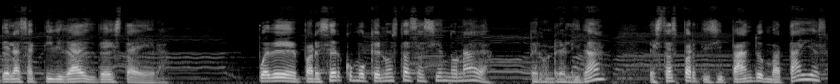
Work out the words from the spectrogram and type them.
de las actividades de esta era. Puede parecer como que no estás haciendo nada, pero en realidad estás participando en batallas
